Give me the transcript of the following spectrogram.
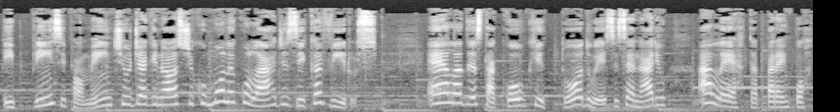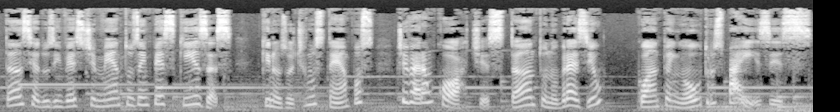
e principalmente o diagnóstico molecular de Zika vírus. Ela destacou que todo esse cenário alerta para a importância dos investimentos em pesquisas, que nos últimos tempos tiveram cortes tanto no Brasil quanto em outros países.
